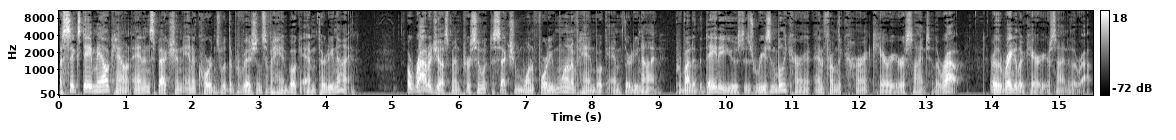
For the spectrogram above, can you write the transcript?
A six day mail count and inspection in accordance with the provisions of Handbook M39 a route adjustment pursuant to Section 141 of Handbook M39, provided the data used is reasonably current and from the current carrier assigned to the route, or the regular carrier assigned to the route.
